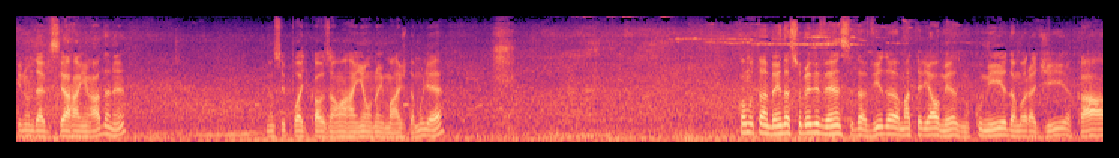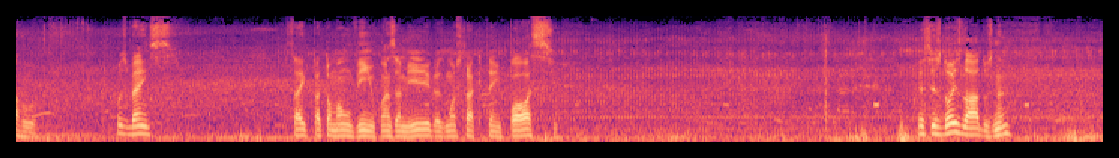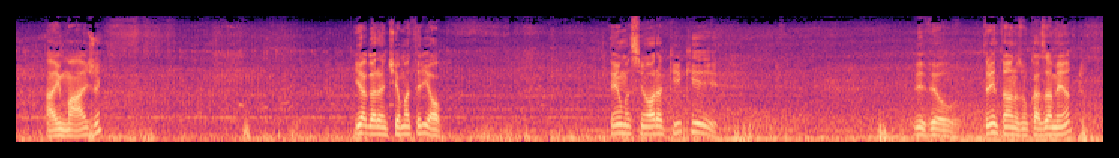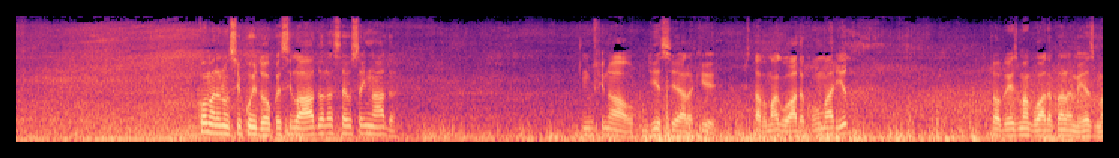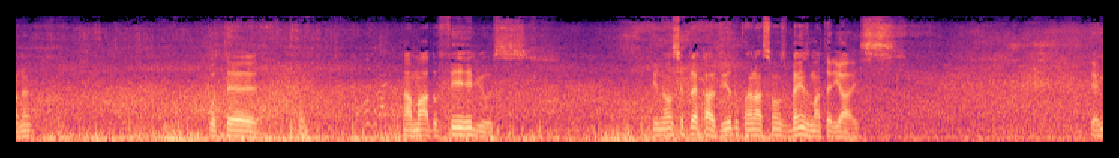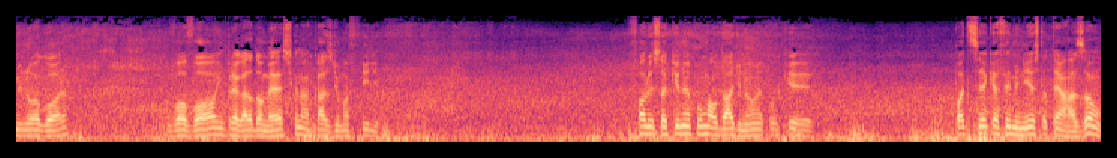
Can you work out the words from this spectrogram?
que não deve ser arranhada, né? Não se pode causar um arranhão na imagem da mulher. Como também da sobrevivência, da vida material mesmo, comida, moradia, carro, os bens. Sair para tomar um vinho com as amigas, mostrar que tem posse. Esses dois lados, né? A imagem e a garantia material. Tem uma senhora aqui que viveu 30 anos no casamento como ela não se cuidou com esse lado, ela saiu sem nada. No final, disse ela que estava magoada com o marido, talvez magoada com ela mesma, né? Por ter amado filhos e não se precavido com relação aos bens materiais. Terminou agora vovó empregada doméstica na casa de uma filha. Falo isso aqui não é por maldade não, é porque pode ser que a feminista tenha razão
